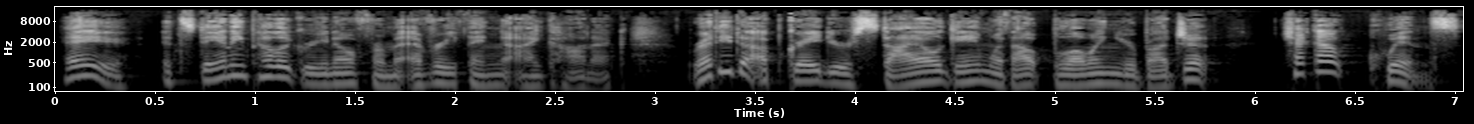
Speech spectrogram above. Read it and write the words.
Hey, it's Danny Pellegrino from Everything Iconic. Ready to upgrade your style game without blowing your budget? Check out Quince.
